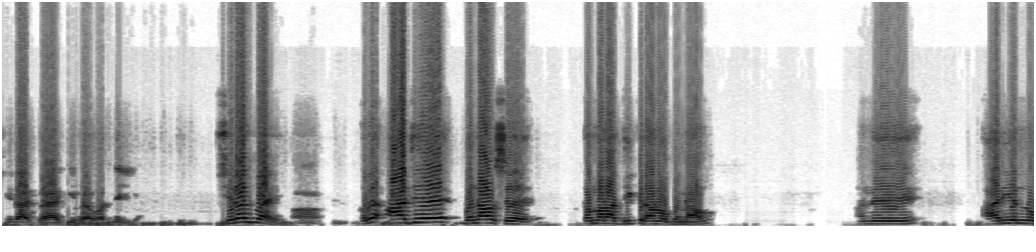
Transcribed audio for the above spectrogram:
સિરાજભાઈ હજીભાઈ વર્દિયા સિરાજભાઈ હવે આ જે બનાવ છે તમારા દીકરાનો બનાવ અને આર્યનનો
